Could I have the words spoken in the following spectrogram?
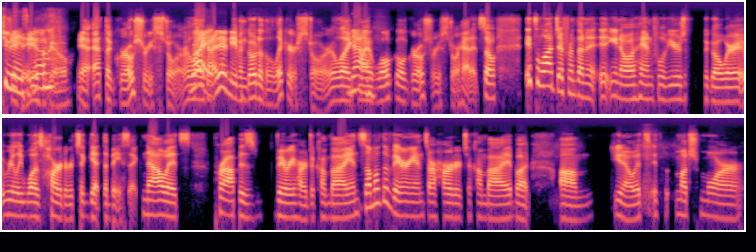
two a few days ago. Yeah, at the grocery store. Right. Like I didn't even go to the liquor store. Like Yeah. my local grocery store had it. So it's a lot different than it, it, you know, a handful of years ago where it really was harder to get the basic. Now it's prop is very hard to come by and some of the variants are harder to come by, but um you know, it's it's much more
